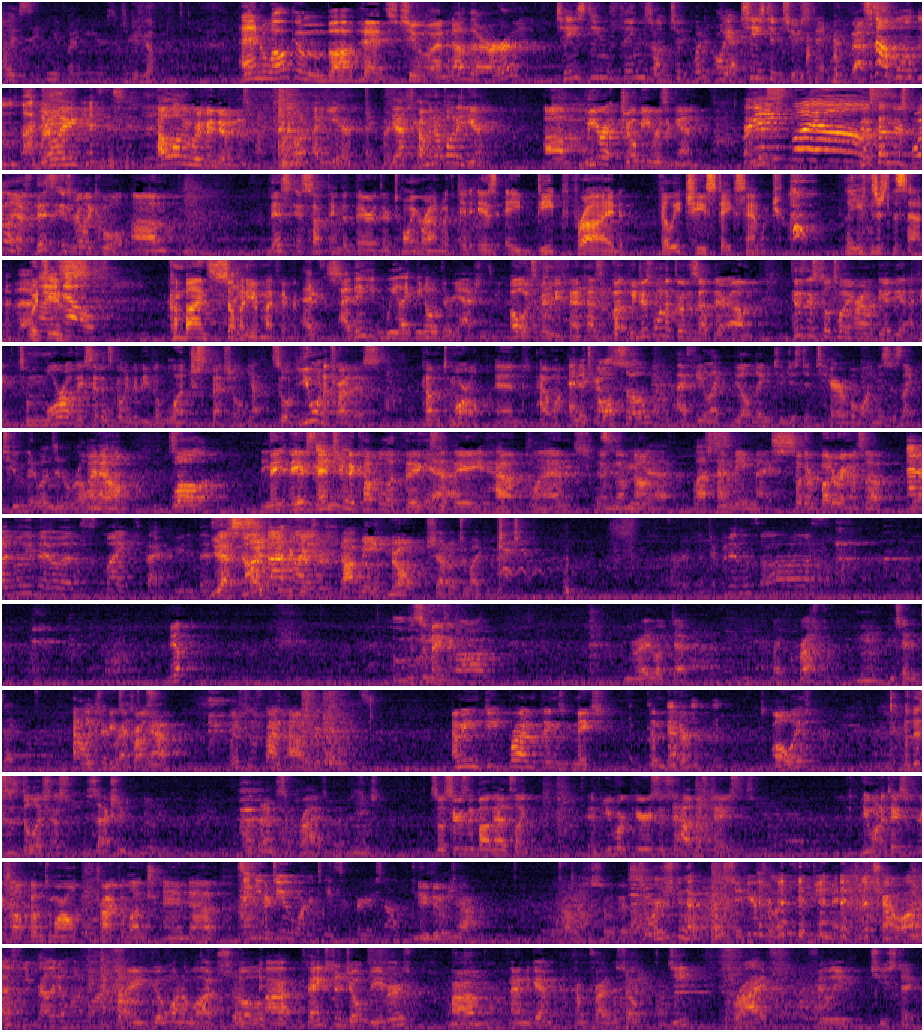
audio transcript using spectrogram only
Allie's saving it by New Year's. Good to go. And welcome, Bobheads, to another tasting things on Tuesday. Oh yeah, Taste It Tuesday. That's Oh my. really. How long have we been doing this, Mike? About a year. Like, Yeah, coming up on a year. Um, we are at Joe Beaver's again. We're getting this, spoiled. this time they're spoiling us. This is really cool. Um, this is something that they're they're toying around with. It is a deep fried Philly cheesesteak sandwich, Like, just the sound of that. which I is know. Combines so many of my favorite It's- things. I think we like we know what the reactions gonna be. Oh, it's going to be fantastic. But we just want to throw this out there because they're still toying around with the idea. I think tomorrow they said it's going to be the lunch special. Yeah. So if you want to try this, come tomorrow and have one. And it's also, I feel like building to just a terrible one. This is like two good ones in a row I know. now. So, well, they, they're they saying mentioned a couple of things Yeah. that they have planned, This and is I'm the not. uh, last time being nice. So they're buttering us up. And I believe it was Mike that created this. Yes, not Mike that in the Mike. kitchen. Not me. No. Shout out to Mike in the kitchen. All right. Dip it in the sauce. Yep. This is amazing. Well, You're right about that. Like crust. Mm. You said it's like Kind of like pizza crust. Yeah. This is fantastic. I mean, deep frying things makes them better, always. But this is delicious. This is actually really good. Not that I'm surprised, but it's just So seriously, Bob Bobheads, like, if you were curious as to how this tastes, you want to taste it for yourself, come tomorrow, try it for lunch, and uh, and you do want to taste it for yourself. you do. yeah. Oh, this is so good. So we're just gonna sit here for like 15 minutes and chow on this. You probably don't want to watch. I don't want to watch. So uh, thanks to Joe Beavers. Um, and again, come try this out. Deep fried Philly cheesesteak.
